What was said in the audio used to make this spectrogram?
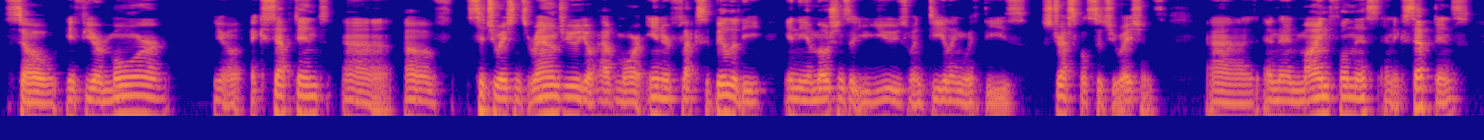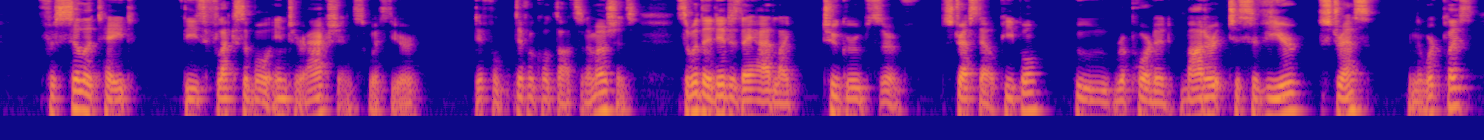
So if you're more you know acceptant uh, of situations around you, you'll have more inner flexibility in the emotions that you use when dealing with these stressful situations. uh, and then mindfulness and acceptance facilitate these flexible interactions with your diff- difficult thoughts and emotions. So what they did is they had like two groups of stressed out people who reported moderate to severe stress in the workplace.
